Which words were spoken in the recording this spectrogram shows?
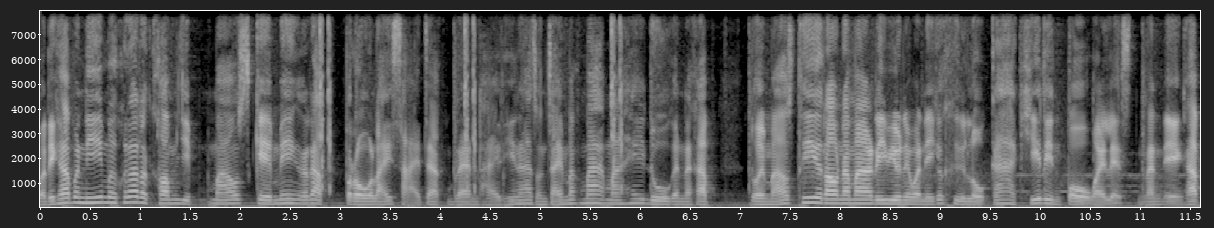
วัสดีครับวันนี้ m e r c u r a c o m หยิบเมาส์เกมมิ่งระดับโปรไร้สายจากแบรนด์ไทยที่น่าสนใจมาก ๆ มาให้ดูกันนะครับ โดยเมาส์ที่เรานำมารีวิวในวันนี้ก็คือ Loga Kirin Pro Wireless นั่นเองครับ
